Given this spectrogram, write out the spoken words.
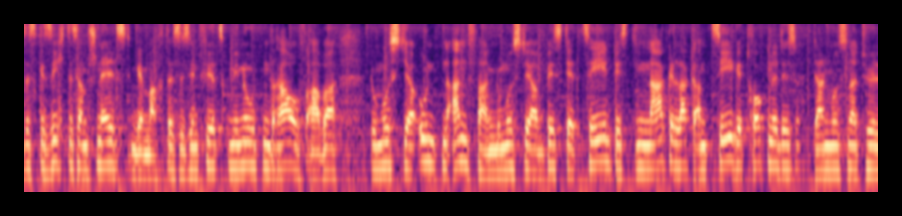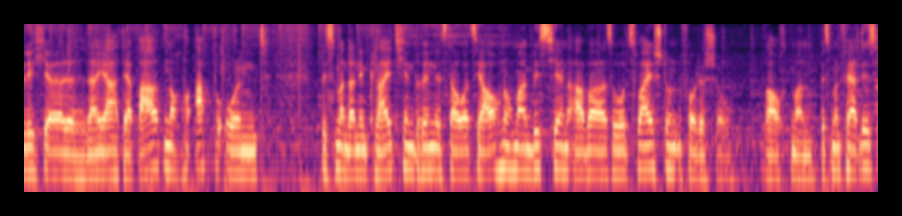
Das Gesicht ist am schnellsten gemacht. Das ist in 40 Minuten drauf. Aber du musst ja unten anfangen. Du musst ja bis der Zeh, bis die Nagellack am Zeh getrocknet ist. Dann muss natürlich, äh, naja, der Bart noch ab und bis man dann im Kleidchen drin ist, dauert es ja auch noch mal ein bisschen. Aber so zwei Stunden vor der Show braucht man, bis man fertig ist.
